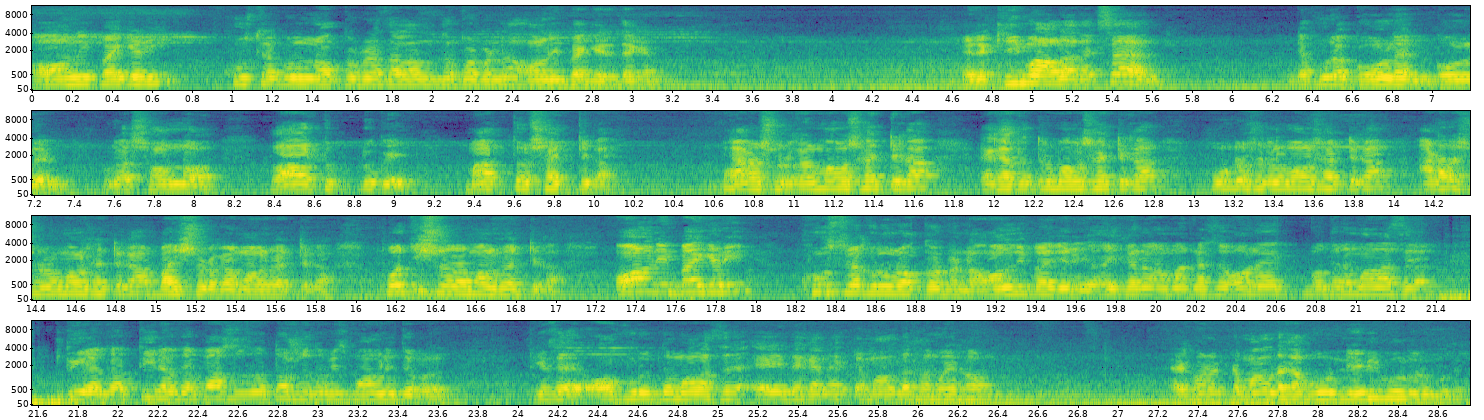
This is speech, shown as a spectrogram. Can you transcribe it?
অনলি পাইকারি, খুচরা কোনো নক করবেন না, দালাল পারবেন না, অনলি পাইকারি, দেখেন। এটা কি মালটা দেখছেন? এটা পুরো গোল্ডেন গোল্ডেন পুরো স্বর্ণ, লাল টুকটুকে। মাত্র ষাট টাকা। বারোশো টাকার মাল ষাট টাকা এক হাজার মাল ষাট টাকা, পনেরোশো টাকার মাল ষাট টাকা, আঠারোশো টাকার মাল ষাট টাকা, বাইশশো টাকার মাল ষাট টাকা, পঁচিশশো টাকার মাল ষাট টাকা। অনলি পাইকারি, খুচরা কোনো রক করবেন না, অনলি পাইকারি। এখানে আমার কাছে অনেক বদলের মাল আছে, দুই হাজার, তিন হাজার, পাঁচ হাজার, দশ হাজার পিস মাল নিতে পারেন। ঠিক আছে? অফুরন্ত মাল আছে। এই দেখেন, একটা মাল দেখাবো এখন। এখন একটা মাল দেখাবো নেভি ব্লুর মধ্যে।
